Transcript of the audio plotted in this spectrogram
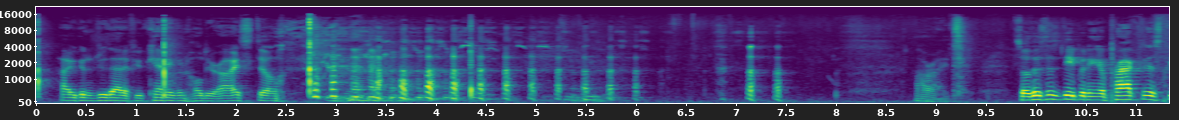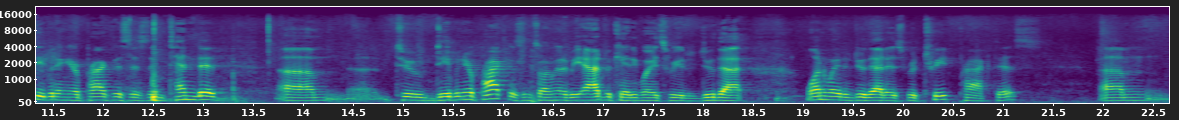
How are you going to do that if you can't even hold your eyes still? All right. So this is deepening your practice. Deepening your practice is intended um, uh, to deepen your practice, and so I'm going to be advocating ways for you to do that. One way to do that is retreat practice. Um,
